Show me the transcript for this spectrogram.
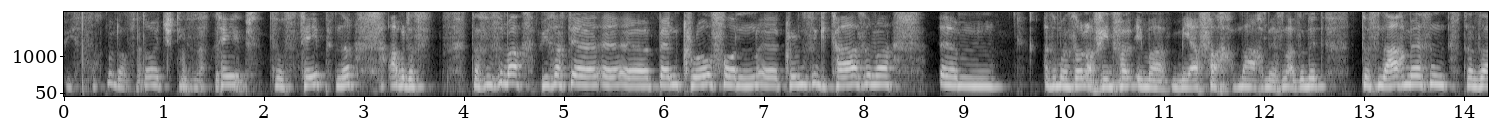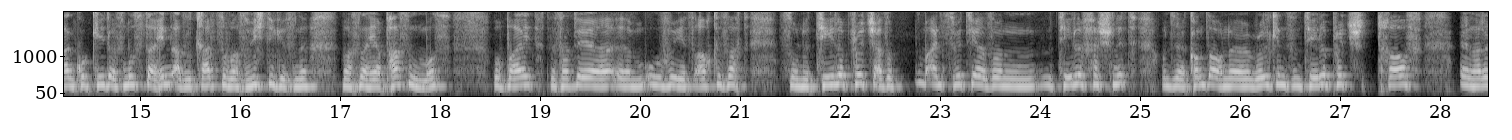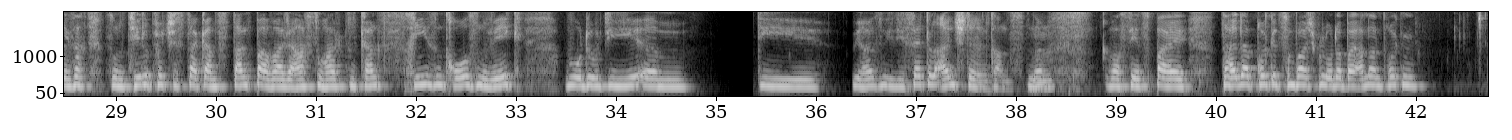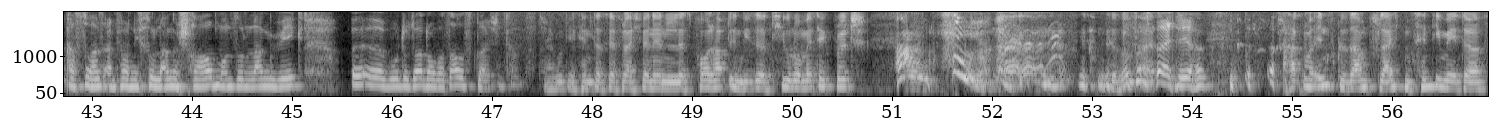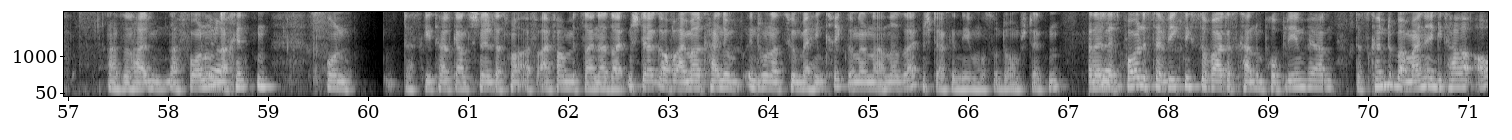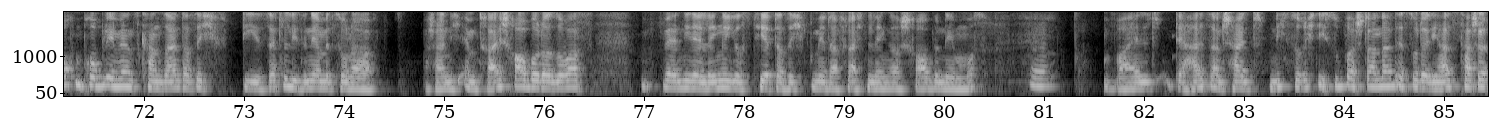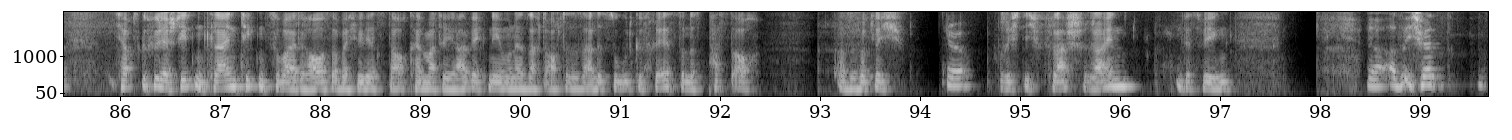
wie sagt man das auf Deutsch? Dieses Tape, das Tape, ne? Aber das, das ist immer, wie sagt der äh, äh Ben Crow von äh, Crimson Guitars immer, ähm, also man soll auf jeden Fall immer mehrfach nachmessen. Also nicht das Nachmessen, dann sagen, okay, das muss dahin. Also gerade so was Wichtiges, ne, was nachher passen muss. Wobei, das hat der ähm, Uwe jetzt auch gesagt, so eine Telebridge, also eins wird ja so ein Televerschnitt und da kommt auch eine Wilkinson Telebridge drauf. Dann hat er gesagt, so eine Telebridge ist da ganz dankbar, weil da hast du halt einen ganz riesengroßen Weg, wo du die, ähm, die wie heißen die, die Sättel einstellen kannst. Ne? Mhm. Was jetzt bei deiner Brücke zum Beispiel oder bei anderen Brücken hast du halt einfach nicht so lange Schrauben und so einen langen Weg, äh, wo du da noch was ausgleichen kannst. Ja gut, ihr kennt das ja vielleicht, wenn ihr einen Les Paul habt in dieser Tunomatic Bridge. Gesundheit. ja. Hat man insgesamt vielleicht einen Zentimeter, also einen halben nach vorne ja. und nach hinten. Und das geht halt ganz schnell, dass man einfach mit seiner Seitenstärke auf einmal keine Intonation mehr hinkriegt und eine andere Seitenstärke nehmen muss unter Umständen. Bei der ja. Les Paul ist der Weg nicht so weit, das kann ein Problem werden. Das könnte bei meiner Gitarre auch ein Problem werden. Es kann sein, dass ich die Sättel, die sind ja mit so einer wahrscheinlich M3-Schraube oder sowas, werden die in der Länge justiert, dass ich mir da vielleicht eine längere Schraube nehmen muss. Ja weil der Hals anscheinend nicht so richtig super Standard ist oder die Halstasche. Ich habe das Gefühl, der steht einen kleinen Ticken zu weit raus, aber ich will jetzt da auch kein Material wegnehmen und er sagt auch, das ist alles so gut gefräst und das passt auch, also wirklich ja. richtig flasch rein. Deswegen. Ja, also ich werde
